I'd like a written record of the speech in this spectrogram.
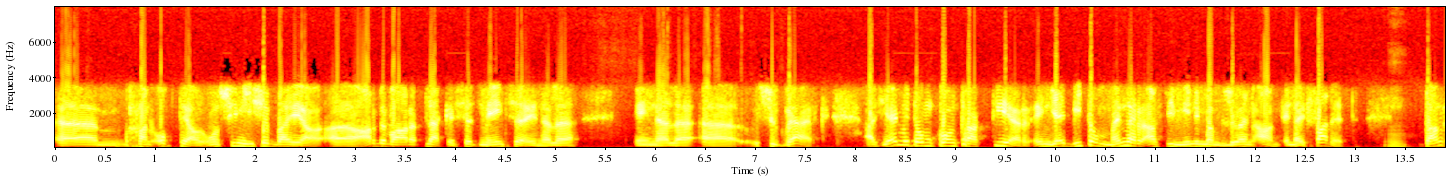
ehm um, gaan optel. Ons sien hierso by 'n uh, hardeware plekke sit mense en hulle en hulle uh soek werk as jy met hom kontrakteer en jy bied hom minder as die minimumloon aan en hy vat dit, hmm. dan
